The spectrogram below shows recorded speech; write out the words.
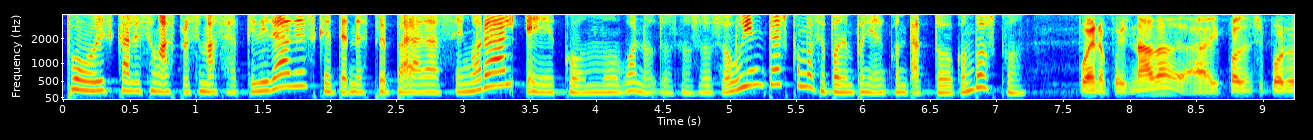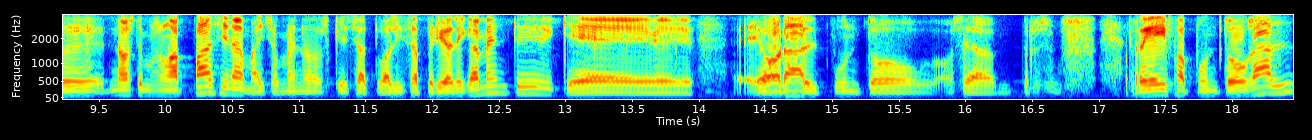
pois cales son as próximas actividades que tendes preparadas en oral e como, bueno, dos nosos ouvintes, como se poden poñer en contacto con vosco? Bueno, pois nada, aí podense por nós temos unha páxina máis ou menos que se actualiza periódicamente, que é eh, oral. o sea, reifa.gal,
